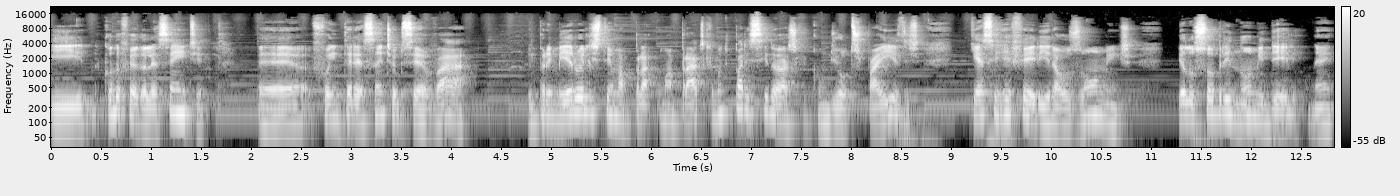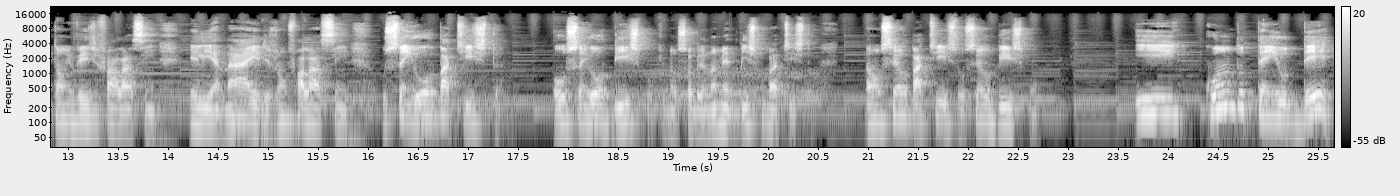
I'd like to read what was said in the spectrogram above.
E quando eu fui adolescente, é, foi interessante observar que, primeiro, eles têm uma, uma prática muito parecida, eu acho que com de outros países, que é se referir aos homens pelo sobrenome dele. Né? Então, em vez de falar assim, Elianai, eles vão falar assim, o Senhor Batista, ou o Senhor Bispo, que meu sobrenome é Bispo Batista. Então, o Senhor Batista, o Senhor Bispo. E quando tem o D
